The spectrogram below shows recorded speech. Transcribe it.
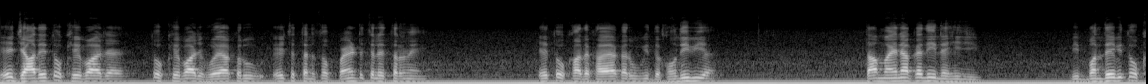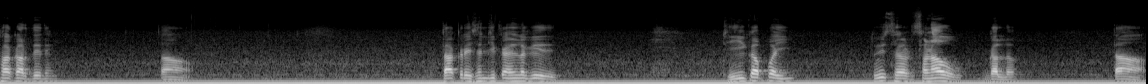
ਇਹ ਜਿਆਦੇ ਧੋਖੇਬਾਜ਼ ਹੈ। ਧੋਖੇਬਾਜ਼ ਹੋਇਆ ਕਰੂ। ਇਹ ਚ 365 ਚਲਿੱਤਰ ਨੇ। ਇਹ ਧੋਖਾ ਦਿਖਾਇਆ ਕਰੂਗੀ, ਦਿਖਾਉਂਦੀ ਵੀ ਹੈ ਤਾਂ ਮੈਂ ਨਾ ਕਹਿੰਦੀ, ਨਹੀਂ ਜੀ, ਵੀ ਬੰਦੇ ਵੀ ਧੋਖਾ ਕਰਦੇ ਨੇ। ਤਾਂ ਤਾਂ ਕ੍ਰਿਸ਼ਨ ਜੀ ਕਹਿਣ ਲੱਗੇ, ਠੀਕ ਆ ਭਾਈ, ਤੁਸੀਂ ਸ- ਸੁਣਾਓ ਗੱਲ। ਤਾਂ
